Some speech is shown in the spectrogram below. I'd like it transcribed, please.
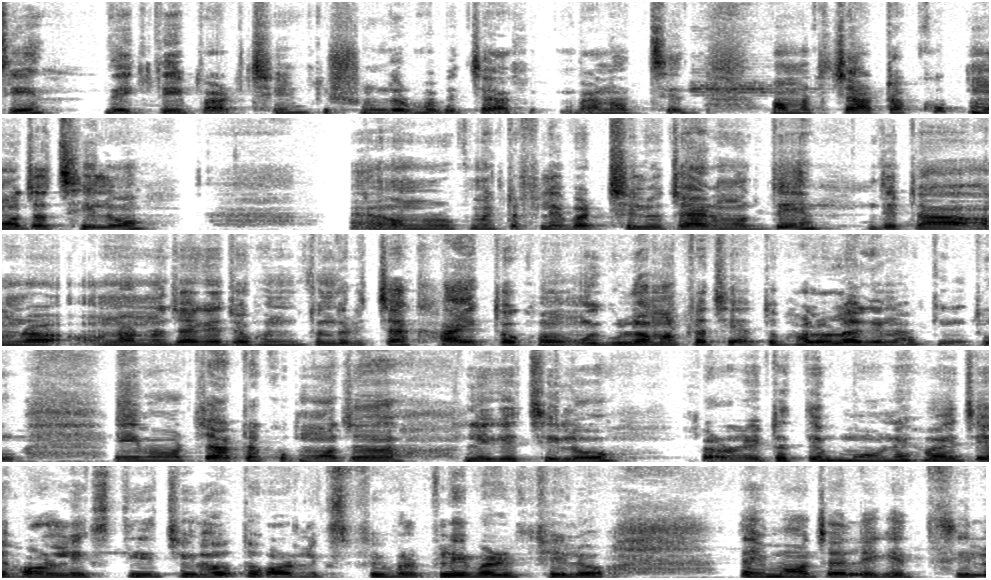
যে, দেখতেই পাচ্ছেন কি সুন্দরভাবে চা বানাচ্ছে। আমার চাটা খুব মজা ছিল। অন্যরকম একটা ফ্লেভার ছিল চায়ের মধ্যে, যেটা আমরা অন্যান্য জায়গায় যখন তন্দুরি চা খাই, তখন ওইগুলো আমার কাছে এত ভালো লাগে না। কিন্তু এই মামার চাটা খুব মজা লেগেছিল। কারণ এটাতে মনে হয় যে হরলিক্স দিয়েছিল তো হরলিক্স ফ্লেভার ছিল তাই মজা লেগেছিল।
